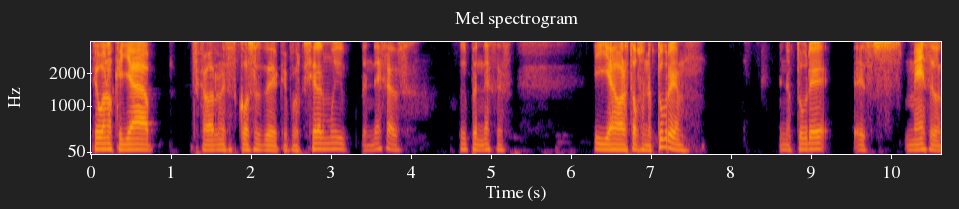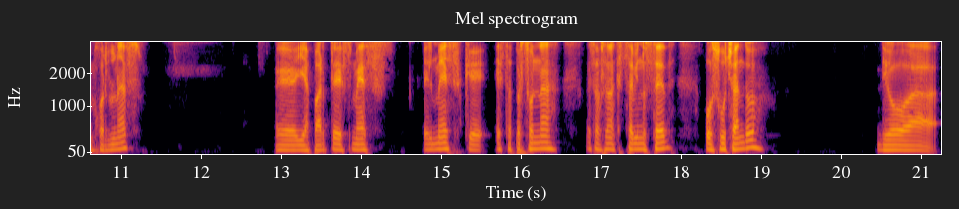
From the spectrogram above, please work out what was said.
qué bueno que ya se acabaron esas cosas de que porque si eran muy pendejas muy pendejas. Y ahora estamos en octubre. En octubre es mes de las mejores lunas. Eh, y aparte es mes, el mes que esta persona, esta persona que está viendo usted o escuchando, dio a,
